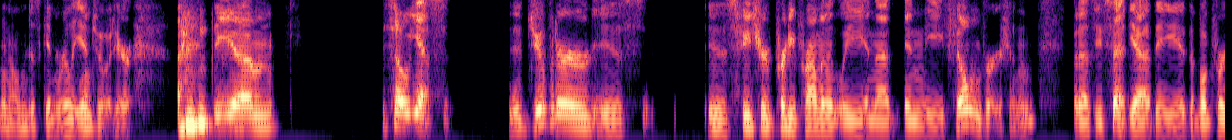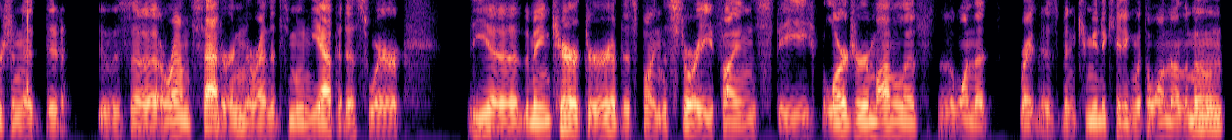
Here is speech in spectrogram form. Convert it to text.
you know, I'm just getting really into it here. the um, so yes, Jupiter is is featured pretty prominently in that in the film version. But as you said, yeah, the the book version it it, it was uh, around Saturn, around its moon Iapetus, where the uh, the main character at this point in the story finds the larger monolith, the one that right has been communicating with the one on the moon,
